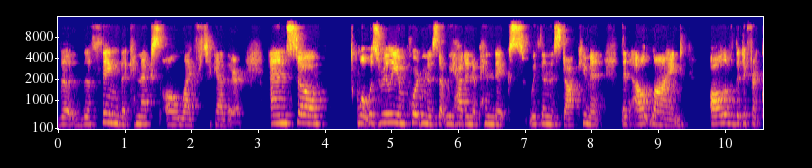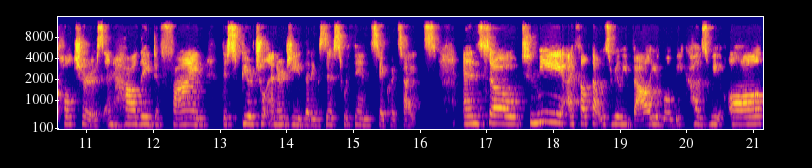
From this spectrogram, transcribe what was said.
the, the thing that connects all life together. And so what was really important is that we had an appendix within this document that outlined all of the different cultures and how they define the spiritual energy that exists within sacred sites. And so to me, I felt that was really valuable because we all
